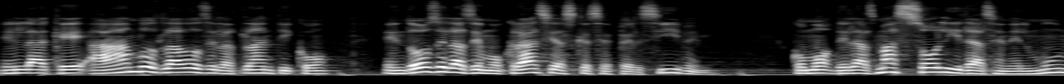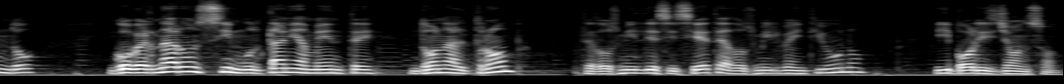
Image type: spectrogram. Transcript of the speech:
en la que a ambos lados del Atlántico, en dos de las democracias que se perciben como de las más sólidas en el mundo, gobernaron simultáneamente Donald Trump de 2017 a 2021 y Boris Johnson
